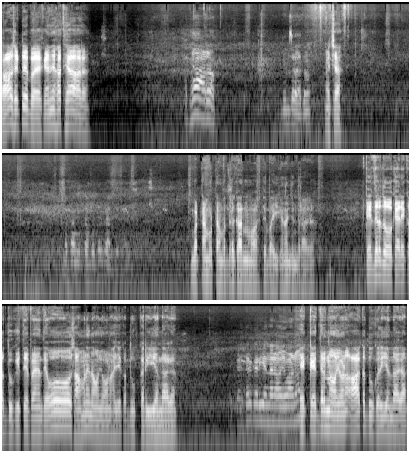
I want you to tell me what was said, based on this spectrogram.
ਆਹ ਸਿੱਟੇ ਪਏ ਕਹਿੰਦੇ ਹਥਿਆਰ। ਹਥਿਆਰ। ਬਿੰਦਰ ਆ ਤਾਂ। ਅੱਛਾ। ਬੱਟਾ ਮੁੱਟਾ ਕਰਦੇ ਨੇ ਬੱਦਰ ਕਰਨ ਵਾਸਤੇ ਬਾਈ ਕਹਿੰਦਾ ਜਿੰਦਰਾ ਹੈਗਾ। ਤੇ ਇੱਧਰ ਦੋ ਕੈਰੇ ਕੱਦੂ ਕੀਤੇ ਪਏ ਤੇ ਉਹ ਸਾਹਮਣੇ ਨੌਜਵਾਨ ਹਜੇ ਕੱਦੂ ਕਰੀ ਜਾਂਦਾ ਹੈਗਾ। ਇੱਕ ਇੱਧਰ ਕਰੀ ਜਾਂਦਾ ਨੌਜਵਾਨ। ਇੱਕ ਇੱਧਰ ਨੌਜਵਾਨ ਕੱਦੂ ਕਰੀ ਜਾਂਦਾ ਹੈਗਾ।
